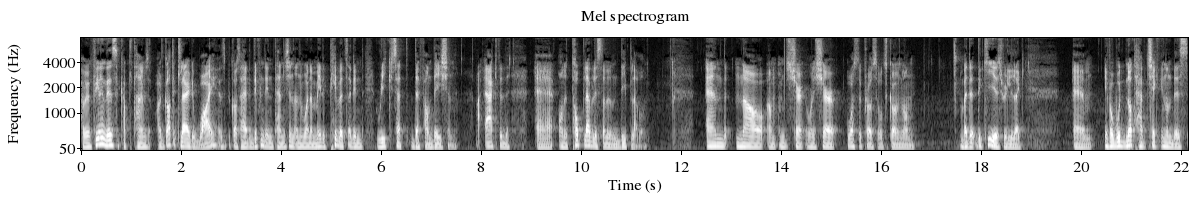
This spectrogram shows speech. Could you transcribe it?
I've been feeling this a couple times. I got the clarity why. It's because I had a different intention, and when I made the pivots, I didn't reset the foundation. I acted uh, on a top level instead of a deep level. And now um, I'm just share, I want to share what's the process, what's going on. But the, the key is really like, um, if I would not have checked in on this,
